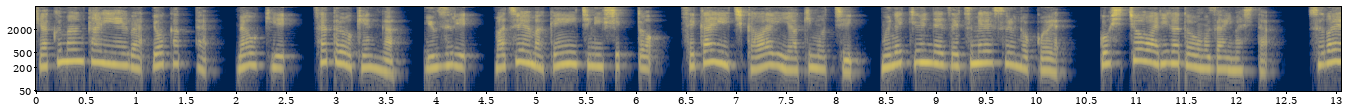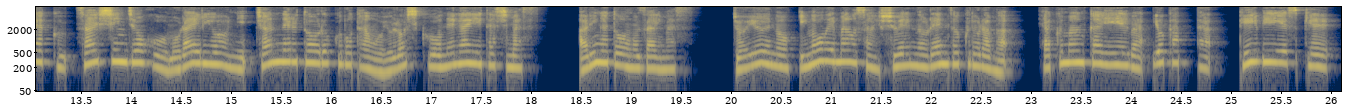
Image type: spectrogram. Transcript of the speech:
100万回言えばよかった。直樹、佐藤健が、譲り、松山健一に嫉妬、世界一可愛い焼き餅、胸キュンで絶命するの声。ご視聴ありがとうございました。素早く最新情報をもらえるようにチャンネル登録ボタンをよろしくお願いいたします。ありがとうございます。女優の井上真央さん主演の連続ドラマ、100万回言えばよかった、TBS 系、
